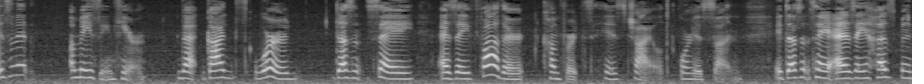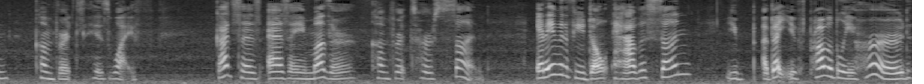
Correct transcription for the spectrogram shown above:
isn't it amazing here that God's word doesn't say as a father comforts his child or his son. It doesn't say as a husband comforts his wife. God says, as a mother comforts her son. And even if you don't have a son, you I bet you've probably heard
